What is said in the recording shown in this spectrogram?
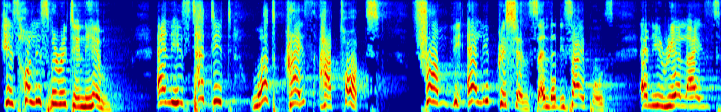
his Holy Spirit in him and he studied what Christ had taught from the early Christians and the disciples, and he realized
